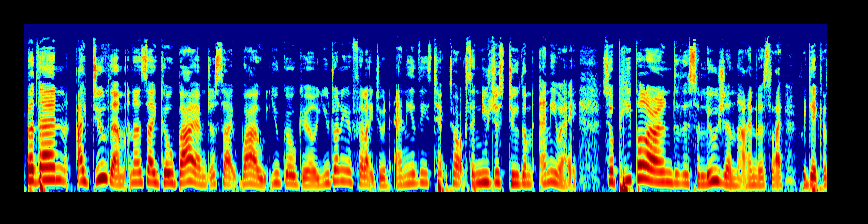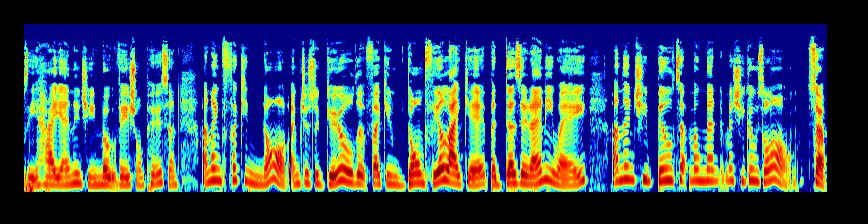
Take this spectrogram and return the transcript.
But then I do them and as I go by I'm just like, wow, you go girl. You don't even feel like doing any of these TikToks and you just do them anyway. So people are under this illusion that I'm this like ridiculously high energy motivational person and I'm fucking not. I'm just a girl that fucking don't feel like it but does it anyway and then she builds up momentum as she goes along. So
